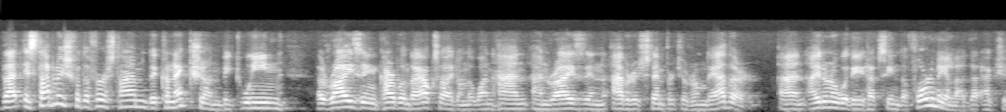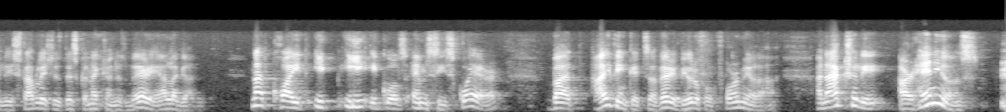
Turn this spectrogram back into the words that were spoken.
that established for the first time the connection between a rise in carbon dioxide on the one hand and rise in average temperature on the other. And I don't know whether you have seen the formula that actually establishes this connection. It's very elegant. Not quite E, e equals mc square, but I think it's a very beautiful formula. And actually, Arrhenius,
